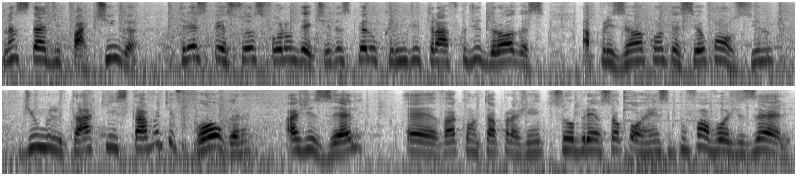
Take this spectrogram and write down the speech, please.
Na cidade de Patinga, três pessoas foram detidas pelo crime de tráfico de drogas. A prisão aconteceu com auxílio de um militar que estava de folga, né? A Gisele é, vai contar pra gente sobre essa ocorrência. Por favor, Gisele.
